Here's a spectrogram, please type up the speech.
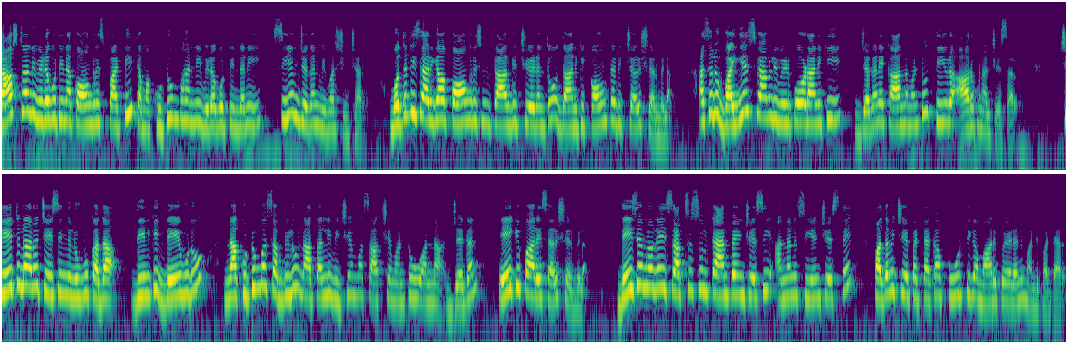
రాష్ట్రాన్ని విడగొట్టిన కాంగ్రెస్ పార్టీ తమ కుటుంబాన్ని విడగొట్టిందని సీఎం జగన్ విమర్శించారు. మొదటిసారిగా కాంగ్రెస్ను టార్గెట్ చేయడంతో దానికి కౌంటర్ ఇచ్చారు షర్మిల. అసలు వైఎస్ ఫ్యామిలీ విడిపోవడానికి జగనే కారణమంటూ తీవ్ర ఆరోపణలు చేశారు. చేతులారా చేసింది నువ్వు కదా దీనికి దేవుడు నా కుటుంబ సభ్యులు నా తల్లి విజయమ్మ సాక్ష్యం అంటూ అన్న జగన్ ఏకి పారేశారు షర్మిల. దేశంలోనే సక్సెస్ఫుల్ క్యాంపెయిన్ చేసి అన్నను సీఎం చేస్తే పదవి చేపట్టాక పూర్తిగా మారిపోయాడని మండిపడ్డారు.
